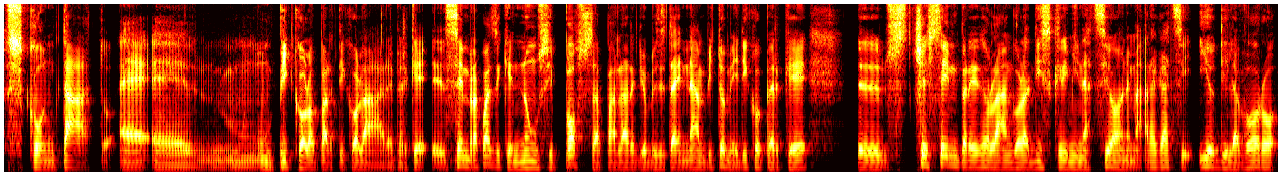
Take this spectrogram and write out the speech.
scontato, è, è, un piccolo particolare, perché eh, sembra quasi che non si possa parlare di obesità in ambito medico perché eh, c'è sempre dietro l'angolo la discriminazione, ma ragazzi io di lavoro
